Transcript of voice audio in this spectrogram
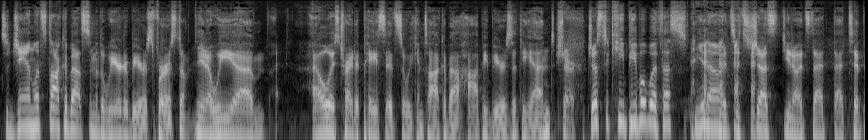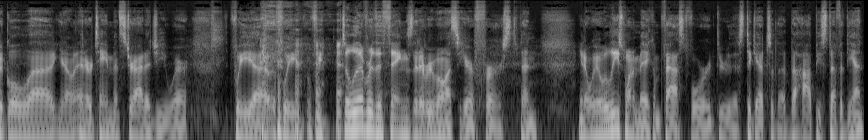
So Jan, let's talk about some of the weirder beers first. Um, You know, we um, I always try to pace it so we can talk about hoppy beers at the end. Sure. Just to keep people with us. You know, it's it's just, you know, it's that that typical uh, you know, entertainment strategy where if we uh, if we if we deliver the things that everyone wants to hear first, then you know, we at least want to make them fast forward through this to get to the, the hoppy stuff at the end.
